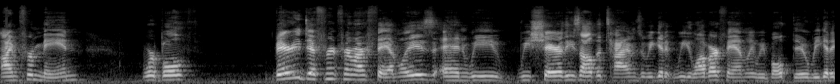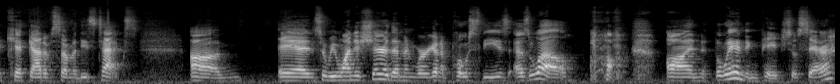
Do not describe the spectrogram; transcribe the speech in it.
I'm from Maine. We're both very different from our families and we we share these all the times so we get we love our family we both do we get a kick out of some of these texts. Um, and so we wanted to share them and we're going to post these as well on the landing page. So sarah?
